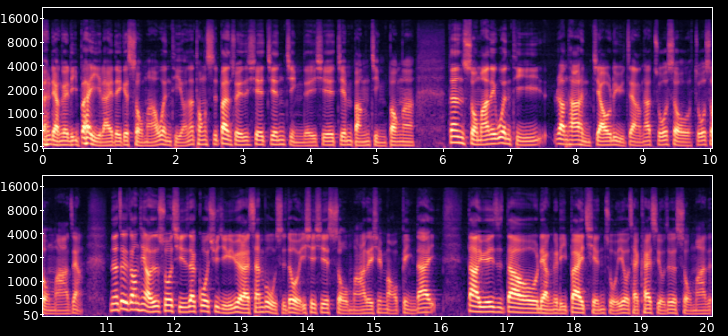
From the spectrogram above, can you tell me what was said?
呃 两个礼拜以来的一个手麻问题哦，那同时伴随这些肩颈的一些肩膀紧绷啊。但手麻的问题让他很焦虑，这样他左手左手麻这样。那这个钢琴老师说，其实在过去几个月来，三不五时都有一些些手麻的一些毛病，大概大约一直到两个礼拜前左右才开始有这个手麻的，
